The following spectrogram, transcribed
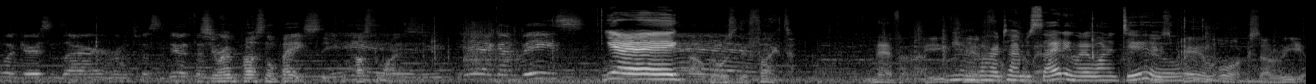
what garrisons are or what I'm supposed to do with them. It's your own personal base that you can customize. Yeah, I got a base. Yay! How goes the fight? Never be I'm careful. gonna have a hard time deciding what I want to do. These do. pale orcs are real.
